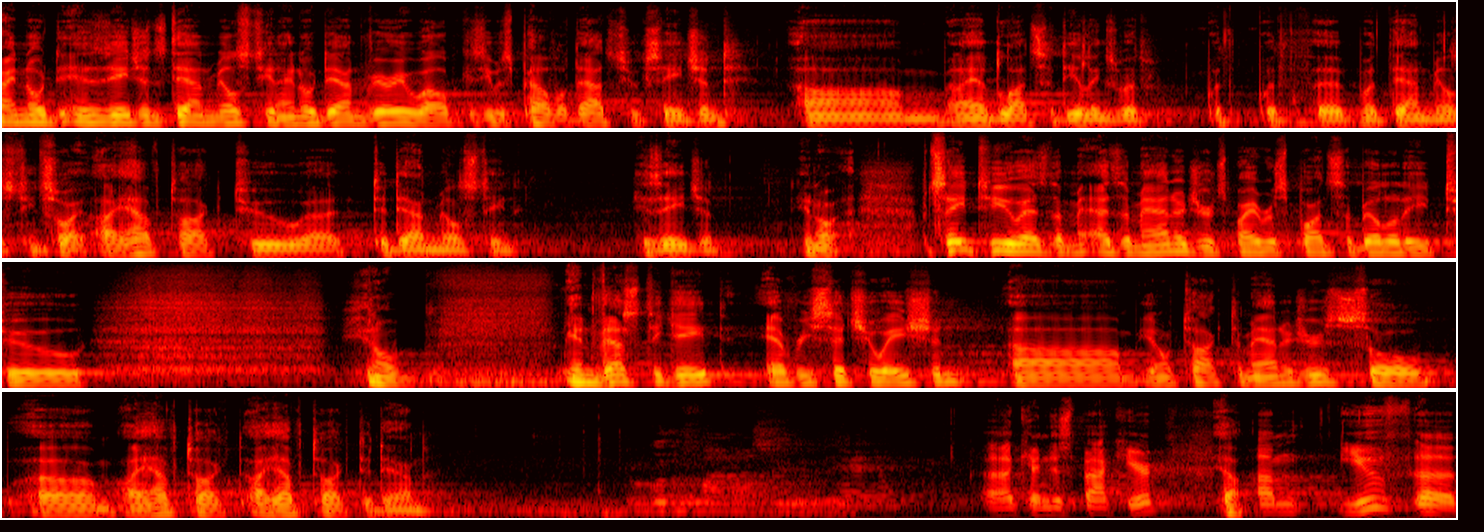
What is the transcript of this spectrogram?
I know his agent's Dan Milstein. I know Dan very well because he was Pavel Datsyuk's agent. Um, and I had lots of dealings with, with, with, uh, with Dan Milstein. So I, I have talked to, uh, to Dan Milstein, his agent. You know, say to you as, the, as a manager, it's my responsibility to, you know, investigate every situation, um, you know, talk to managers. So um, I have talked, I have talked to Dan. Uh, Ken, just back here. Yeah. Um, you've, uh,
